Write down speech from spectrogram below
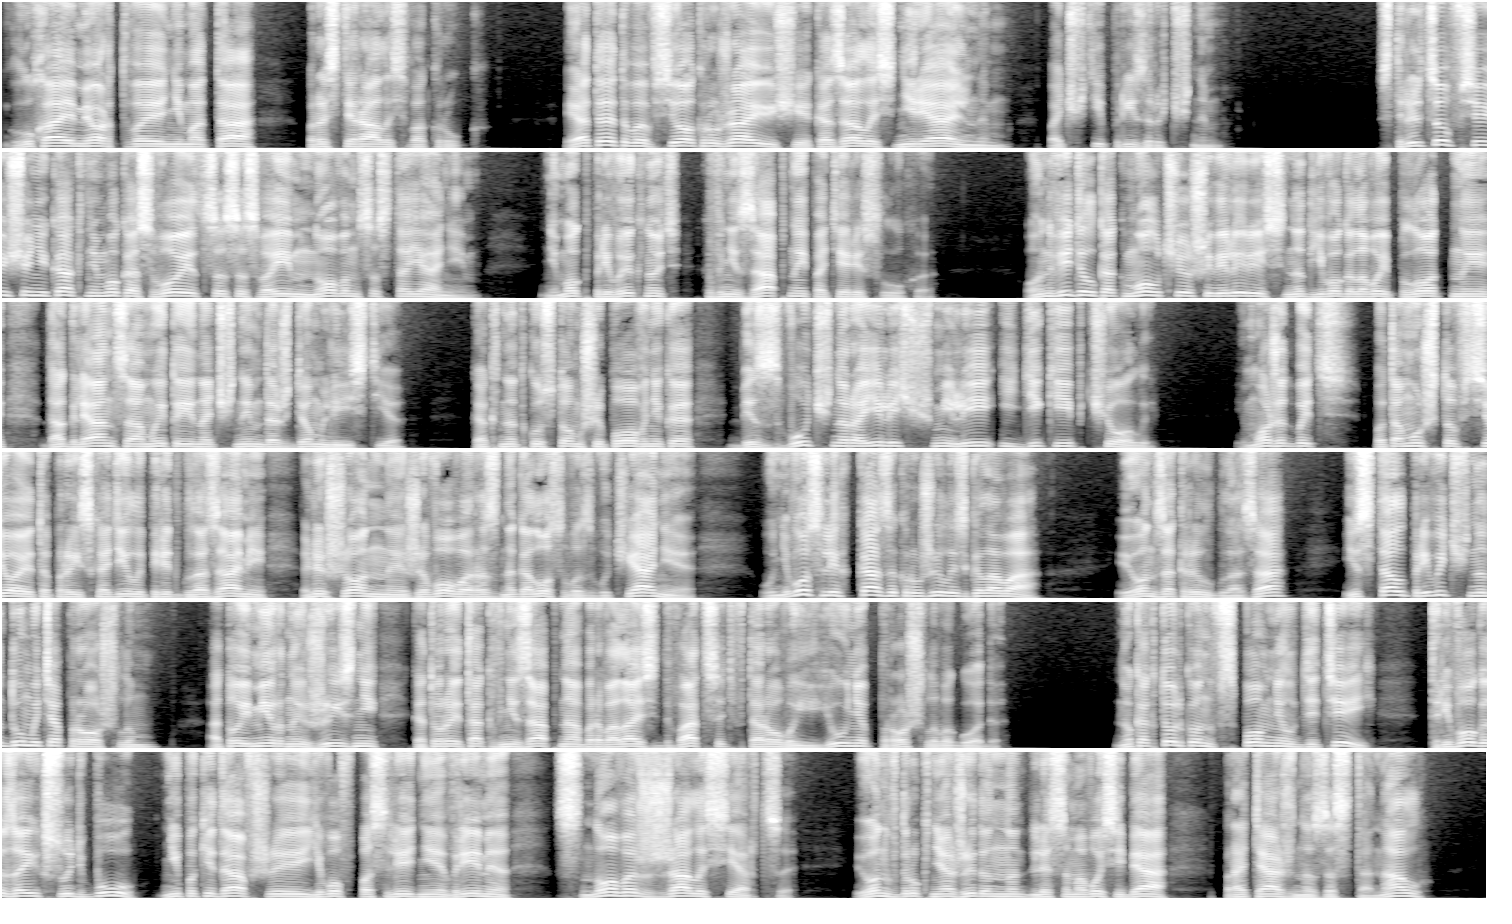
Глухая мертвая немота простиралась вокруг. И от этого все окружающее казалось нереальным, почти призрачным. Стрельцов все еще никак не мог освоиться со своим новым состоянием, не мог привыкнуть к внезапной потере слуха. Он видел, как молча шевелились над его головой плотные, до глянца омытые ночным дождем листья, как над кустом шиповника беззвучно роились шмели и дикие пчелы. И, может быть, потому что все это происходило перед глазами, лишенное живого разноголосого звучания — у него слегка закружилась голова, и он закрыл глаза и стал привычно думать о прошлом, о той мирной жизни, которая так внезапно оборвалась 22 июня прошлого года. Но как только он вспомнил детей, тревога за их судьбу, не покидавшая его в последнее время, снова сжала сердце, и он вдруг неожиданно для самого себя протяжно застонал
